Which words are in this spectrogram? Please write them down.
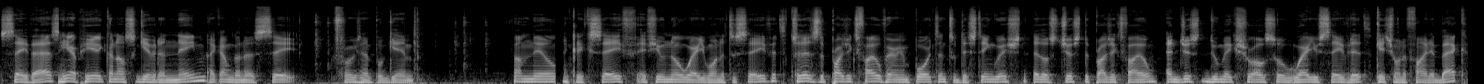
Save As. Here up here you can also give it a name, like I'm gonna say, for example, GIMP thumbnail and click save if you know where you wanted to save it. So that's the project file, very important to distinguish. That was just the project file and just do make sure also where you saved it in case you want to find it back.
